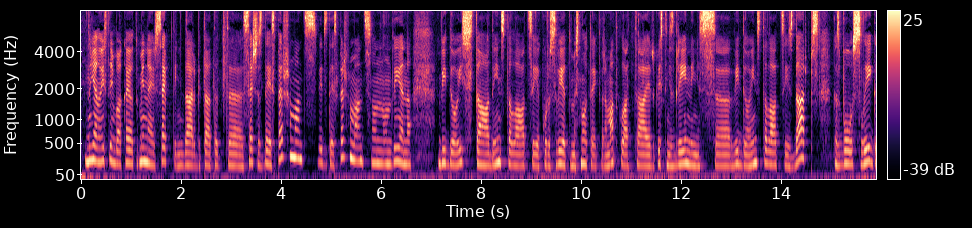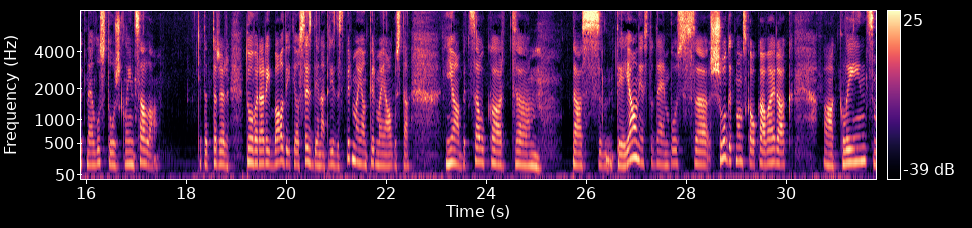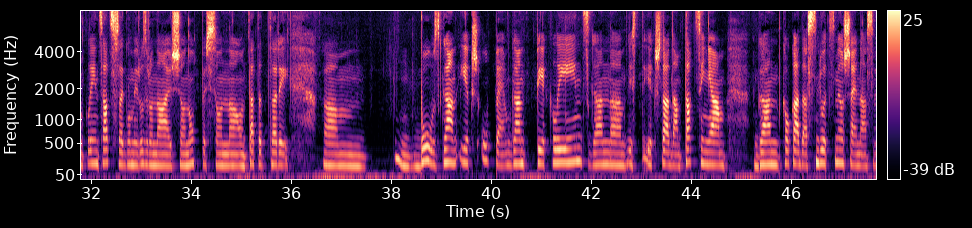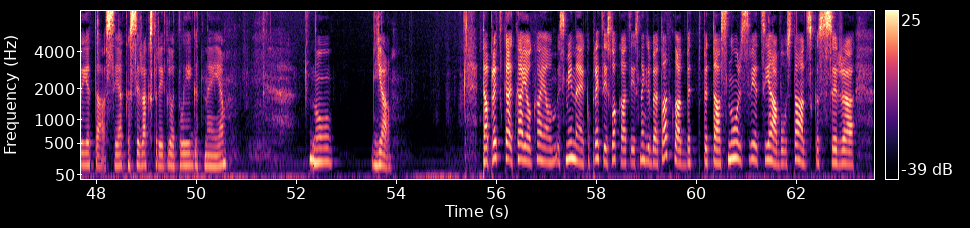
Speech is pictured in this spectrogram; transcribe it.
Nu, jā, nu īstenībā, kā jau tu minēji, ir septiņi darbi. Tātad uh, sešas dienas performances, vidusdienas performances un, un viena video izstāde, instalācija, kuras vietu mēs noteikti varam atklāt. Tā ir Kristiņas Brīniņas uh, video instalācijas darbs, kas būs līgatnē Lustūža Klīna salā. Ja tad ar, to var arī baudīt jau sestdienā, 31. un 1. augustā. Jā, bet savukārt. Um, tās tie jaunie studenti būs šogad mums kaut kā vairāk. Klīns un klīns atsegumi ir uzrunājuši un upes, un, un tad, tad arī um, būs gan iekš upēm, gan pie klīns, gan um, iekš tādām taciņām, gan kaut kādās ļoti smilšainās vietās, ja, kas ir raksturīgi ļoti līgatnē. Ja. Nu, jā. Tāpēc, kā, kā, jau, kā jau es minēju, ka precīzi lokācijas negribētu atklāt, bet, bet tās norises vietas jābūs tādas, kas ir.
